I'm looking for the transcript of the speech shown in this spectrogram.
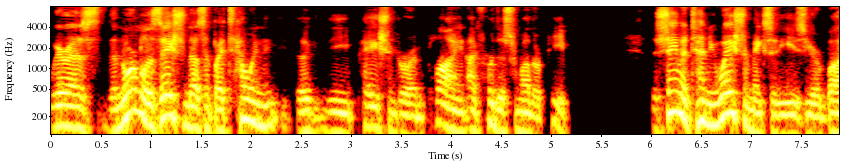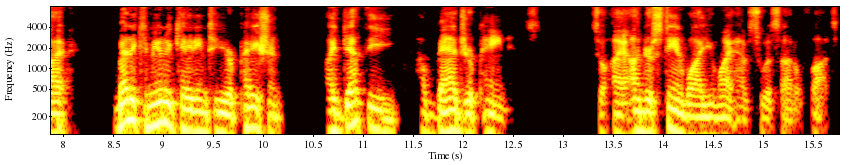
Whereas the normalization does it by telling the, the patient or implying, I've heard this from other people. The shame attenuation makes it easier by meta-communicating to your patient, I get the how bad your pain is. So I understand why you might have suicidal thoughts.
